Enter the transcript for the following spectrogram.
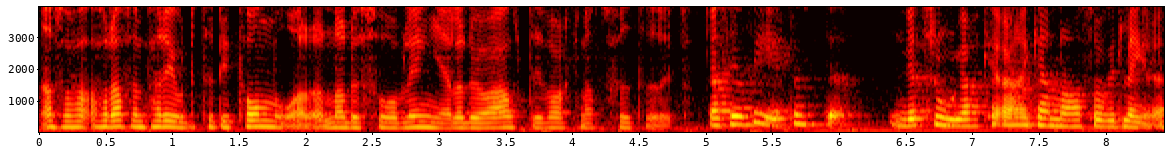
alltså har du haft en period typ i tonåren när du sov länge eller du har alltid vaknat skittidigt? Alltså jag vet inte. Jag tror jag kan, kan ha sovit längre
